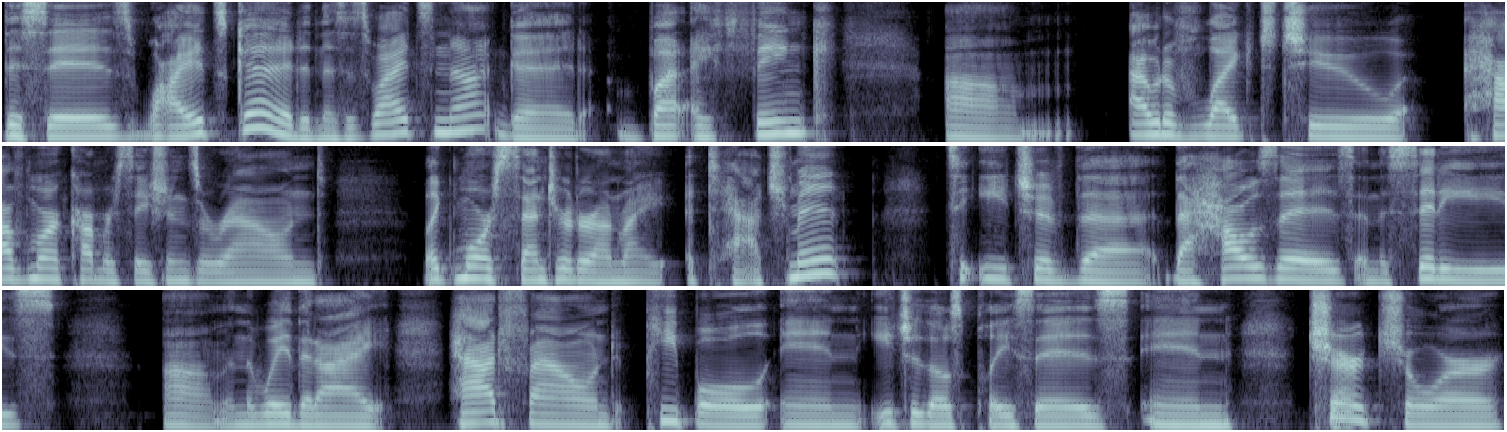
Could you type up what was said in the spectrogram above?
this is why it's good and this is why it's not good. But I think um I would have liked to have more conversations around like more centered around my attachment to each of the the houses and the cities um, and the way that I had found people in each of those places in church or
